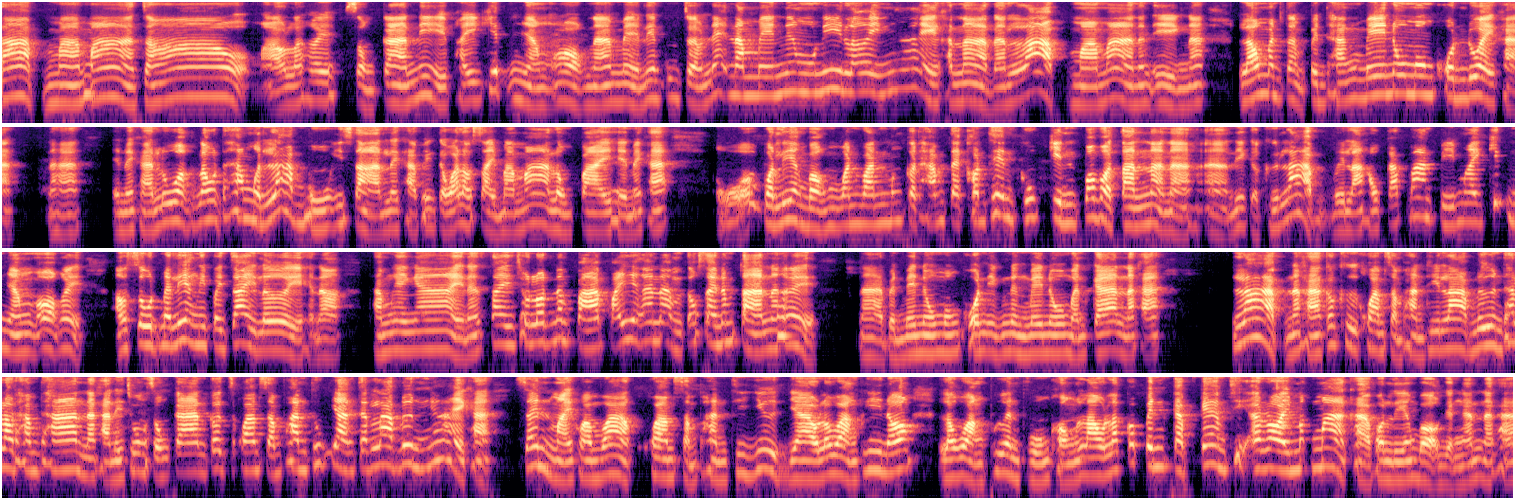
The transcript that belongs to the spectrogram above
ลาบมาม่าเจ้า เอาละเฮ้ยสงกานต์นี่ไผคิดอย่างออกนะแม่เลี้ยงกุ้งจะแนะนำเมนูนี่เลยง่ายขนาดนะลาบมาม่านั่นเองนะ แล้วมันจะเป็นทั้งเมนูมงคลด้วยค่ะนะคะเห็นไหมคะลวกเราทำเหมือนลาบหมูอีสานเลยค่ะ เพียงแต่ว่าเราใส่มาม่าลงไปเห็นไหมคะ อ้บอเลี่ยงบอกวันๆมึงก็ทำแต่คอนเทนต์กูกินป้อบอตันน่ะนะอ่า นี่ก็คือลาบเวลาเขากลับบ้านปีใหม่คิดอย่างออกเลยเอาสูตรมาเลี่ยงนี่ไปใจเลยเนไหมทำง่ายๆนะใส่ชูรสน้ำปลาไปอย่างนั้นนะมันต้องใส่น้ำตาลนะเฮ้ยนะเป็นเมนูมงคลอีกหนึ่งเมนูเหมือนกันนะคะ ลาบนะคะก็คือความสัมพันธ์ที่ราบลื่น ถ้าเราทำทานนะคะ ในช่วงสงการก็ความสัมพันธ์ทุกอย่างจะราบลื่นง่ายค่ะ เส้นหมายความว่าความสัมพันธ์ที่ยืดยาวระหว่างพี่น้อง ระหว่างเพื่อนฝูงของเรา แล้วก็เป็นกับแก้มที่อร่อยมาก ๆ ค่ะพอเลี้ยงบอกอย่างนั้นนะคะ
